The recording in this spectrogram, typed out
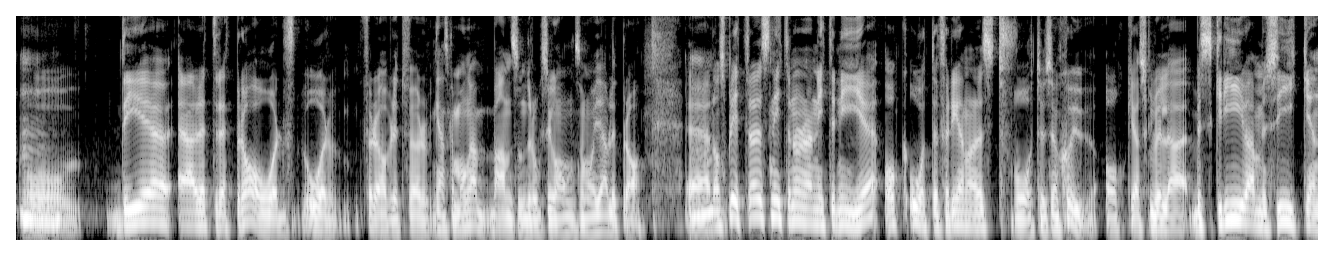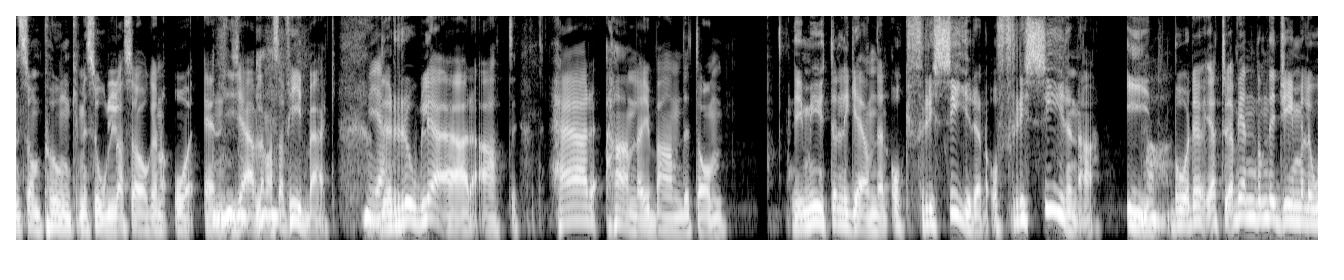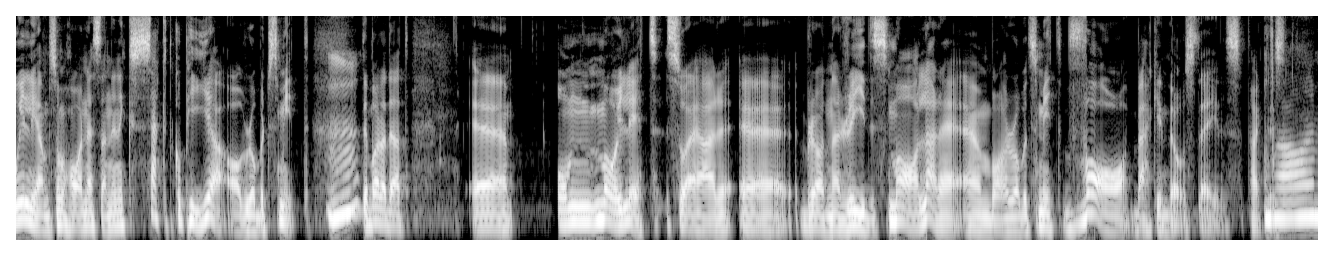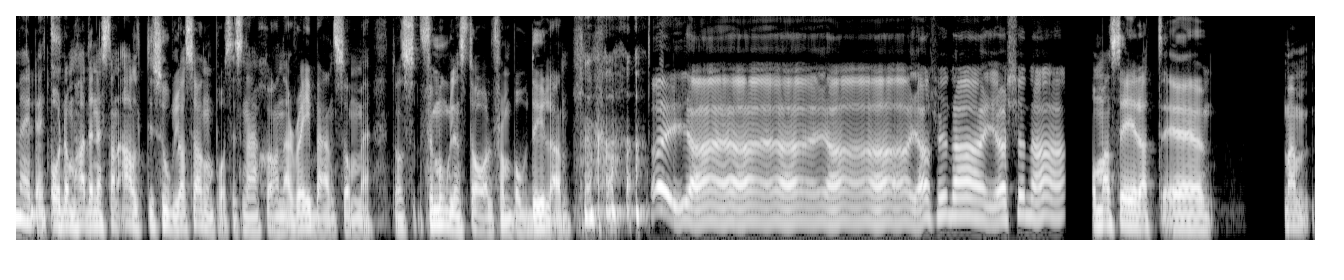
Och det är ett rätt bra år, år för övrigt för ganska många band som drogs igång som var jävligt bra. Eh, De splittrades 1999 och återförenades 2007. Och jag skulle vilja beskriva musiken som punk med solglasögon och en jävla massa feedback. Ja. Det roliga är att här handlar ju bandet om det är myten, legenden och frisyren. Och frisyrerna i både... Jag, tror, jag vet inte om det är Jim eller William som har nästan en exakt kopia av Robert Smith. Det är bara det att eh, om möjligt så är eh, bröderna Reed smalare än vad Robert Smith var back in those days. faktiskt. Ja, det är möjligt. Och de hade nästan alltid solglasögon på sig, såna här sköna Ray-Bans som eh, de förmodligen stal från Bob Dylan. Ja, ja, ja. Och man säger att eh, man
